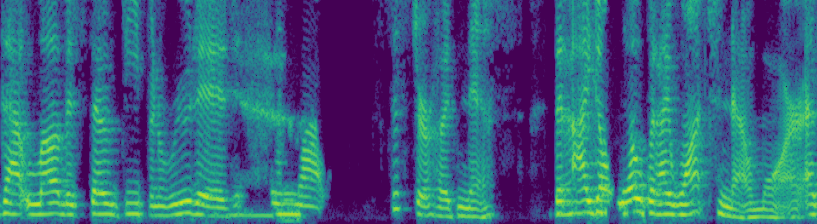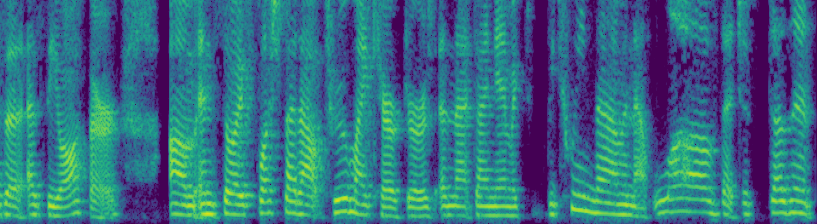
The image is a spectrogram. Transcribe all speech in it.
that love is so deep and rooted in that sisterhoodness that Yeah. I don't know, but I want to know more as a as the author. Um, and so I flushed that out through my characters and that dynamic between them and that love that just doesn't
